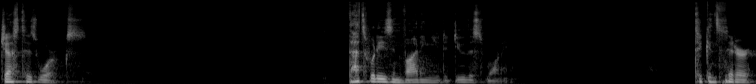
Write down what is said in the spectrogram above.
just his works. That's what he's inviting you to do this morning. To consider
